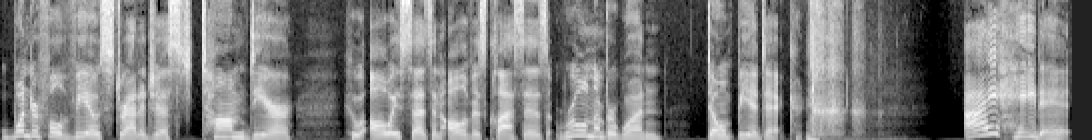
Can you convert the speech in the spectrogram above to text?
wonderful VO strategist, Tom Dheere, who always says in all of his classes rule number one don't be a dick. I hate it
